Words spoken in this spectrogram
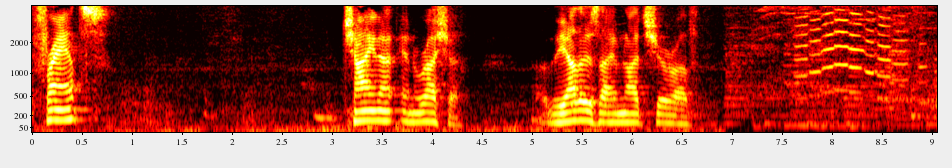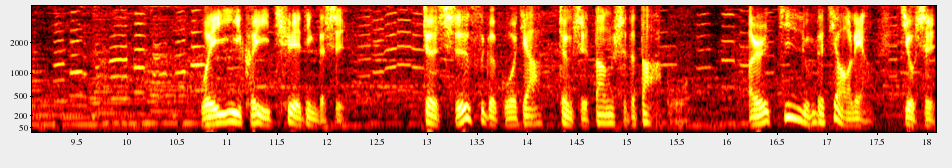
France, China, and Russia. The others I am not sure of. 唯一可以确定的是，这十四个国家正是当时的大国，而金融的较量就是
